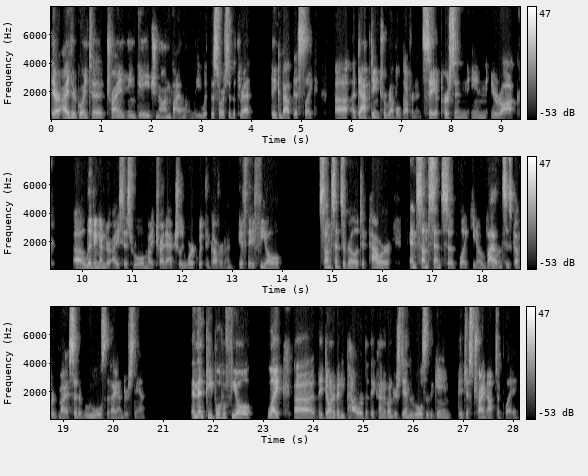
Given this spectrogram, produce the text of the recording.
they're either going to try and engage non-violently with the source of the threat. Think about this like uh, adapting to rebel governance. Say a person in Iraq uh, living under ISIS rule might try to actually work with the government if they feel some sense of relative power and some sense of like, you know, violence is governed by a set of rules that I understand. and then people who feel like uh, they don't have any power, but they kind of understand the rules of the game. They just try not to play.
